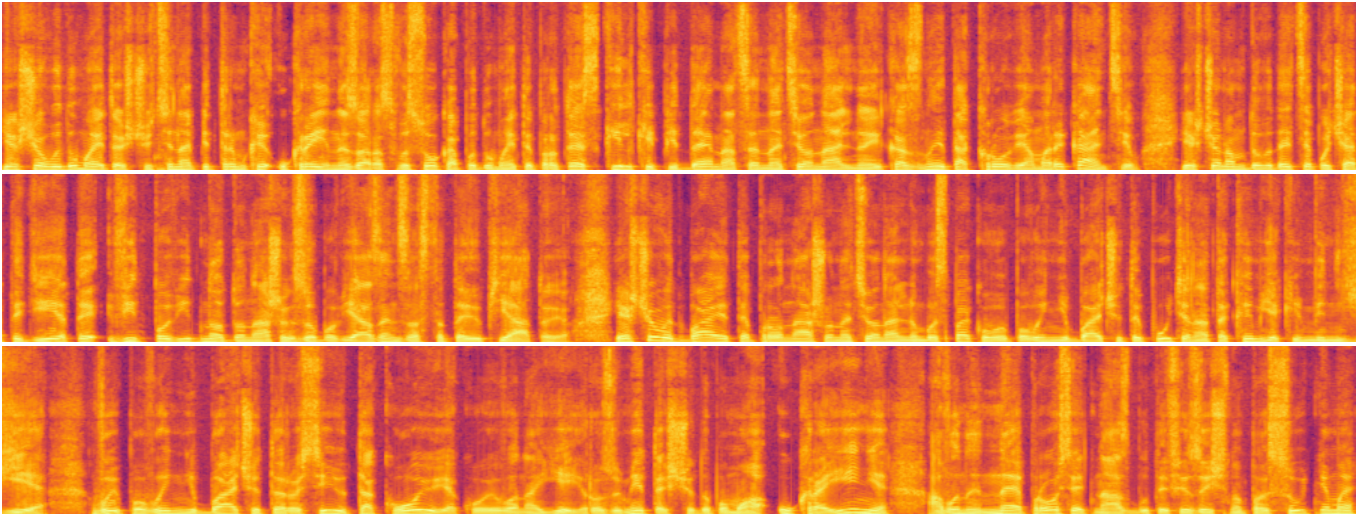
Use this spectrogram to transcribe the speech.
Якщо ви думаєте, що ціна підтримки України зараз висока, подумайте про те, скільки піде на це національної казни та крові американців, якщо нам доведеться почати діяти відповідно до наших зобов'язань за статтею 5. Якщо ви дбаєте про нашу національну безпеку, ви повинні бачити Путіна таким, яким він є. Ви повинні бачити Росію такою, якою вона є, і розуміти, що допомога Україні, а вони не просять нас бути фізично присутніми.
